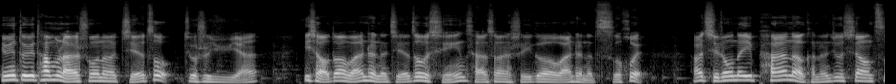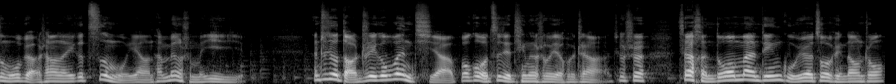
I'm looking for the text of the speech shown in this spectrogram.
因为对于他们来说呢，节奏就是语言，一小段完整的节奏型才算是一个完整的词汇，而其中的一拍呢，可能就像字母表上的一个字母一样，它没有什么意义。那这就导致一个问题啊，包括我自己听的时候也会这样，就是在很多曼丁古乐作品当中。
